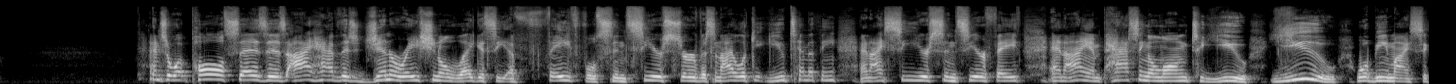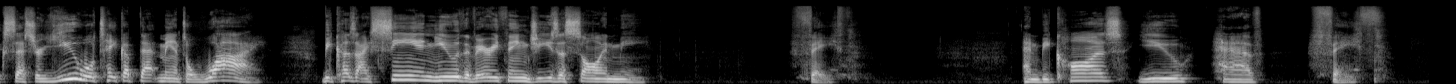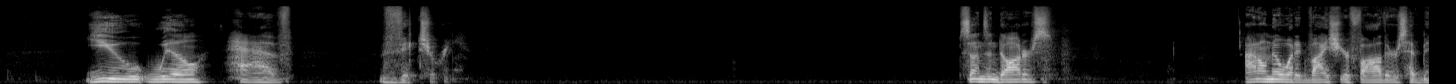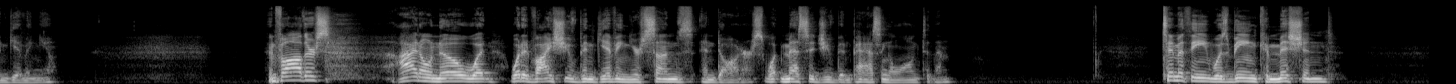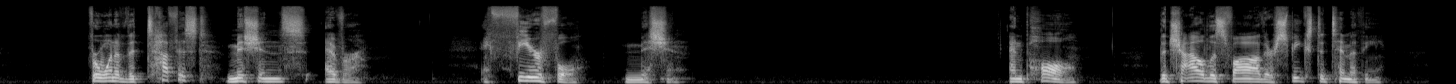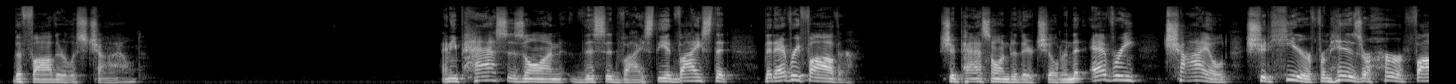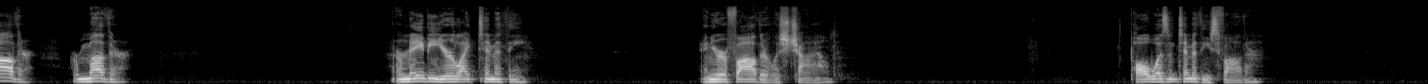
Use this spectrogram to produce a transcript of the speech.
And so, what Paul says is, I have this generational legacy of faithful, sincere service. And I look at you, Timothy, and I see your sincere faith, and I am passing along to you. You will be my successor. You will take up that mantle. Why? Because I see in you the very thing Jesus saw in me faith. And because you have faith, you will have victory. Sons and daughters, I don't know what advice your fathers have been giving you. And fathers, I don't know what, what advice you've been giving your sons and daughters, what message you've been passing along to them. Timothy was being commissioned for one of the toughest missions ever a fearful mission. And Paul, the childless father, speaks to Timothy, the fatherless child. And he passes on this advice the advice that, that every father should pass on to their children, that every child should hear from his or her father or mother. Or maybe you're like Timothy and you're a fatherless child. Paul wasn't Timothy's father.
